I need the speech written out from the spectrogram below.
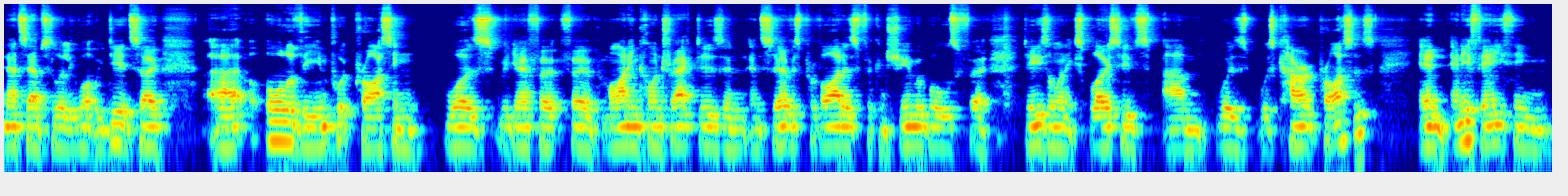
that's absolutely what we did. So uh, all of the input pricing was you know for, for mining contractors and, and service providers for consumables for diesel and explosives um, was was current prices and and if anything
